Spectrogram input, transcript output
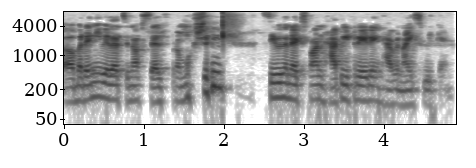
uh, but anyway that's enough self promotion see you in the next one happy trading have a nice weekend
